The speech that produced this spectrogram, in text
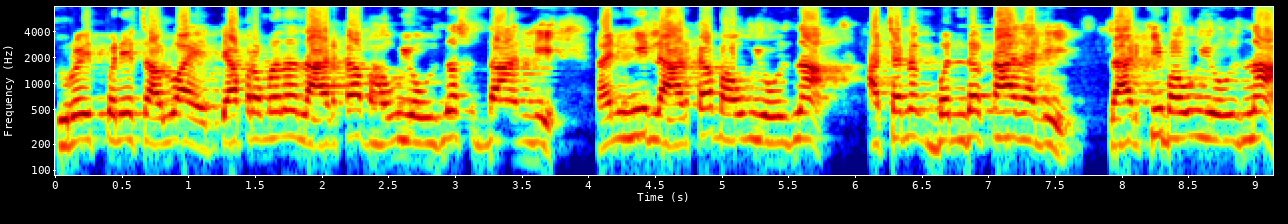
सुरळीतपणे चालू आहे त्याप्रमाणे लाडका भाऊ योजना सुद्धा आणली आणि ही लाडका भाऊ योजना अचानक बंद का झाली? लाडकी भाऊ योजना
